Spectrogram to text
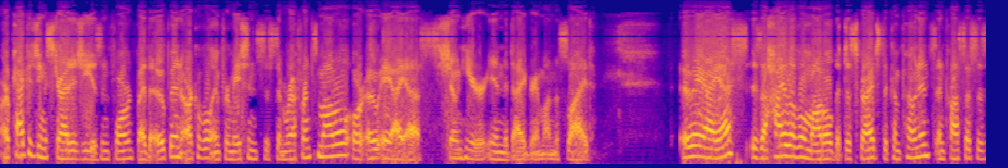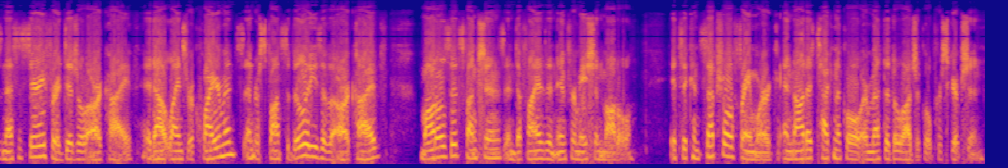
Our packaging strategy is informed by the Open Archival Information System Reference Model, or OAIS, shown here in the diagram on the slide. OAIS is a high-level model that describes the components and processes necessary for a digital archive. It outlines requirements and responsibilities of the archive, models its functions, and defines an information model. It's a conceptual framework and not a technical or methodological prescription.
